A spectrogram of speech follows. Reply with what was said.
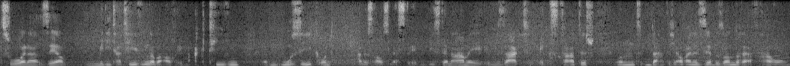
zu einer sehr meditativen, aber auch eben aktiven ähm, Musik und alles rauslässt, eben, wie es der Name eben sagt, ekstatisch. Und da hatte ich auch eine sehr besondere Erfahrung,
